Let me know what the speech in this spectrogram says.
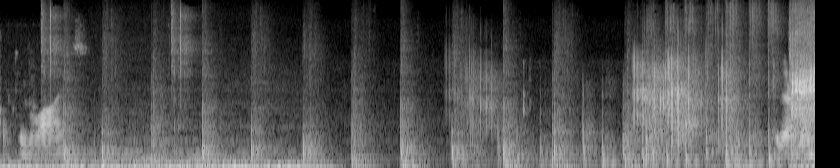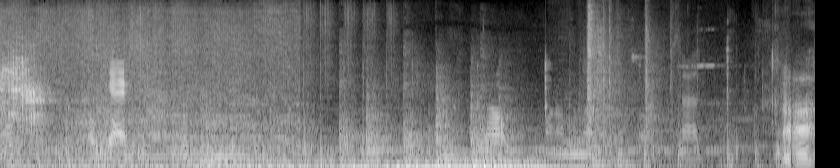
Fucking lies. There, man. Okay. Uh,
